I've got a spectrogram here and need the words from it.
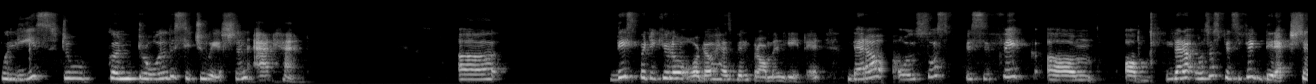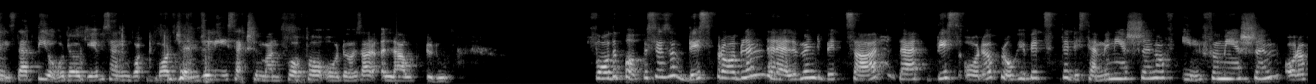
police to control the situation at hand. Uh, this particular order has been promulgated. There are also specific um, there are also specific directions that the order gives and what, what generally section 144 orders are allowed to do for the purposes of this problem, the relevant bits are that this order prohibits the dissemination of information or of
